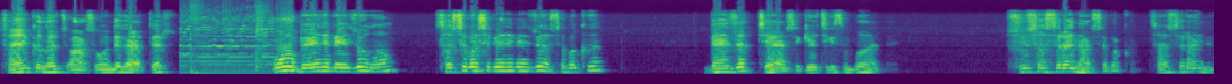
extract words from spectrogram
Şahin Kılıç, Arsu oyunda karakter. Oo beğene benziyor lan. Saçı başı beğene benziyor işte bakın. Benzet şey. Gerçek ismi bu halde. Şu saçları aynı şey bakın. Saçları aynı.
